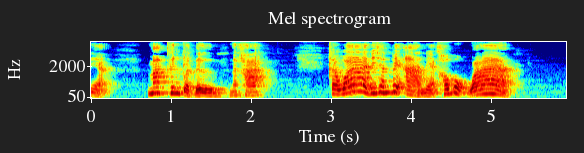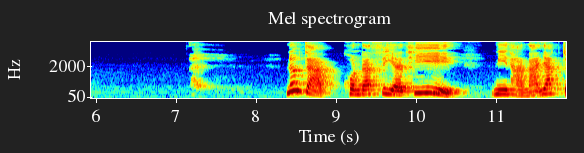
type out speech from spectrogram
เนี่ยมากขึ้นกว่าเดิมนะคะ แต่ว่าดิฉันไปอ่านเนี่ยเขาบอกว่าเนื่องจากคนรัสเซียที่มีฐานะยากจ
